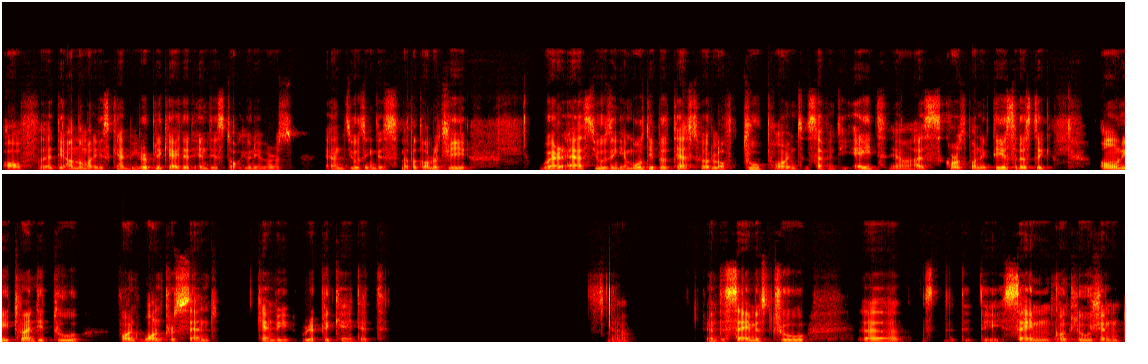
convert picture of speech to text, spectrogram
of uh, the anomalies can be replicated in this stock universe and using this methodology, whereas using a multiple test hurdle of 2.78 yeah, as corresponding t statistic, only 22.1% can be replicated. Yeah. And the same is true uh, the same conclusion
